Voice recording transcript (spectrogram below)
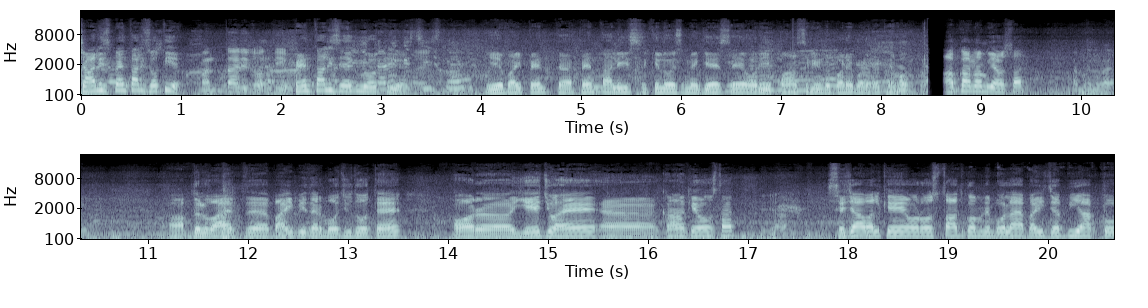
चालीस पैंतालीस होती है? पैंतालीस होती है। पैंतालीस एक में होती है। ये भाई पैंतालीस किलो इसमें गैस है और ये पाँच सिलेंडर बड़े बड़े रखे हुए हैं। आपका नाम क्या है उस्ताद? अब्दुल भाई अब्दुल वाहिद भाई भी इधर मौजूद होते हैं और ये जो है कहाँ के हो उस्ताद? सिजावल। के हैं और उस्ताद को हमने बोला है भाई जब भी आपको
